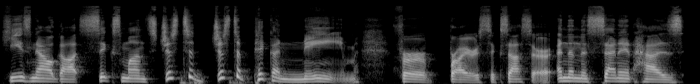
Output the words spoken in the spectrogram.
he's now got six months just to just to pick a name for Breyer's successor, and then the Senate has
